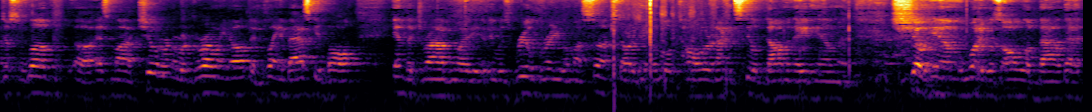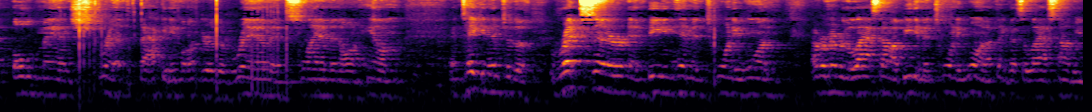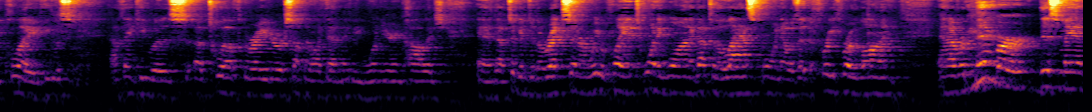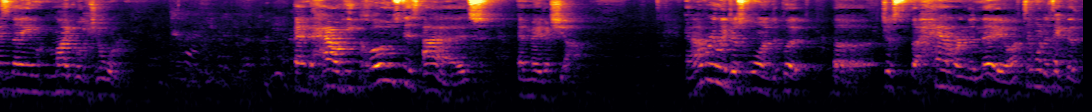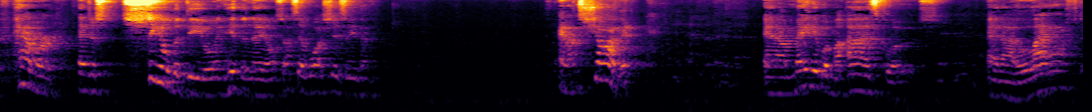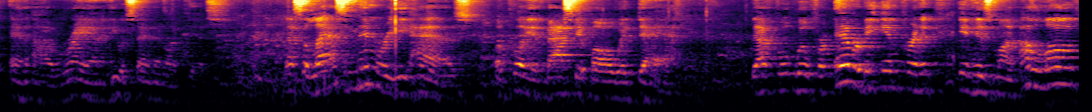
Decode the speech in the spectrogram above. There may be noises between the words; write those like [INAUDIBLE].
just loved uh, as my children were growing up and playing basketball in the driveway. It was real great when my son started getting a little taller and I could still dominate him and show him what it was all about that old man strength backing him under the rim and slamming on him and taking him to the rec center and beating him in 21. I remember the last time I beat him in 21. I think that's the last time we played. He was I think he was a 12th grader or something like that, maybe one year in college. And I took him to the rec center. We were playing 21. I got to the last point. I was at the free throw line. And I remember this man's name, Michael Jordan. And how he closed his eyes and made a shot. And I really just wanted to put uh, just the hammer and the nail. I just wanted to take the hammer and just seal the deal and hit the nail. So I said, Watch this, Ethan. And I shot it. And I made it with my eyes closed. And I laughed and I ran. And he was standing like this. That's the last memory he has of playing basketball with dad that will forever be imprinted in his mind. I love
